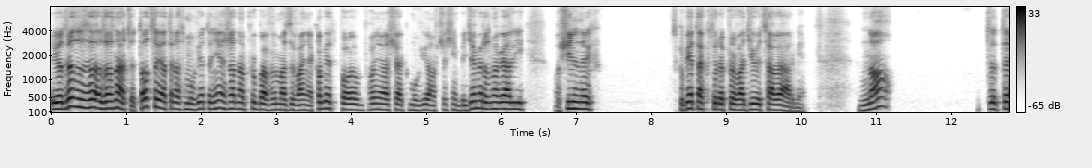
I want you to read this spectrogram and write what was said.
I od razu za, zaznaczę, to co ja teraz mówię, to nie jest żadna próba wymazywania kobiet, po, ponieważ jak mówiłam wcześniej, będziemy rozmawiali o silnych z kobietach, które prowadziły całe armię. No, te, te,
